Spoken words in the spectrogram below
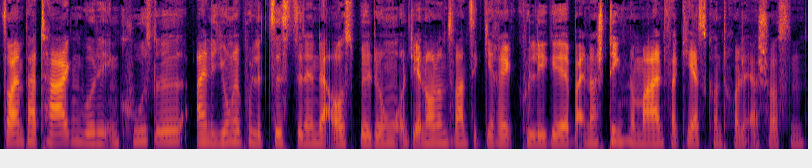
Vor ein paar Tagen wurde in Kusel eine junge Polizistin in der Ausbildung und ihr 29-jähriger Kollege bei einer stinknormalen Verkehrskontrolle erschossen.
